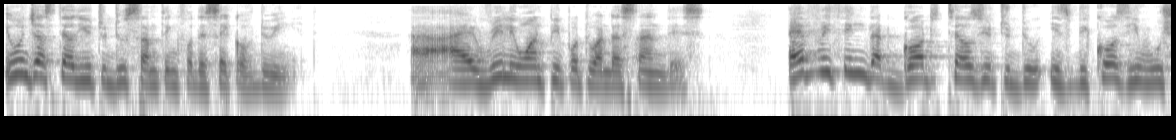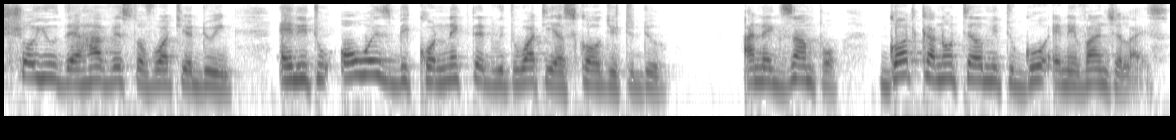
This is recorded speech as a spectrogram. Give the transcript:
He won't just tell you to do something for the sake of doing it. I really want people to understand this. Everything that God tells you to do is because He will show you the harvest of what you're doing, and it will always be connected with what He has called you to do. An example God cannot tell me to go and evangelize.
